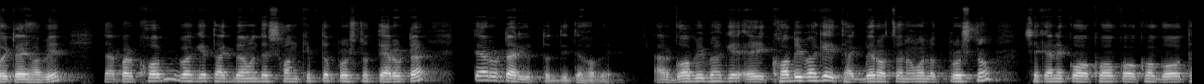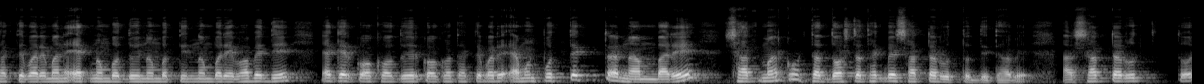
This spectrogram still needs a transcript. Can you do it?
ওইটাই হবে। তারপর খ বিভাগে থাকবে আমাদের সংক্ষিপ্ত প্রশ্ন তেরোটা। তেরোটারই উত্তর দিতে হবে। আর গ বিভাগে, এই খ বিভাগেই থাকবে রচনামূলক প্রশ্ন। সেখানে ক, খ ক, খ, গ থাকতে পারে মানে এক নম্বর, দুই নম্বর, তিন নম্বর এভাবে দিয়ে একের ক, খ, দুইয়ের ক, খ থাকতে পারে। এমন প্রত্যেকটা নাম্বারে সাত মার্ক, অর্থাৎ দশটা থাকবে ষাটটার উত্তর দিতে হবে। আর ষাটটার উত্তর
